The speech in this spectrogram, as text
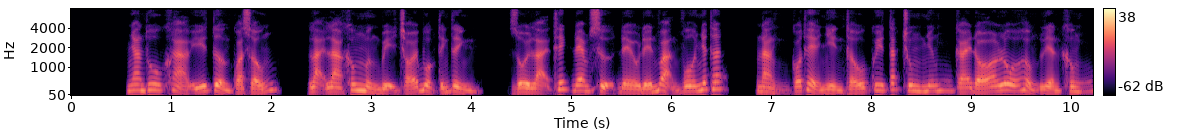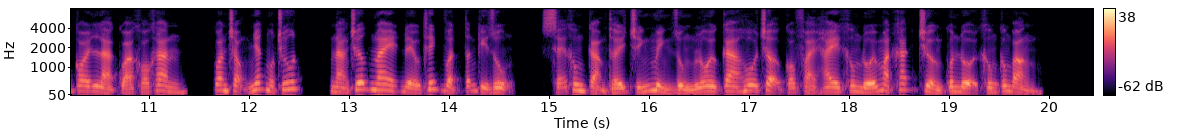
Nhan thu khả ý tưởng qua sống, lại là không mừng bị trói buộc tính tình, rồi lại thích đem sự đều đến vạn vô nhất thất, nàng có thể nhìn thấu quy tắc chung những cái đó lỗ hổng liền không coi là quá khó khăn, quan trọng nhất một chút, nàng trước nay đều thích vật tận kỳ dụng, sẽ không cảm thấy chính mình dùng lôi ca hỗ trợ có phải hay không đối mặt khác trưởng quân đội không công bằng.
